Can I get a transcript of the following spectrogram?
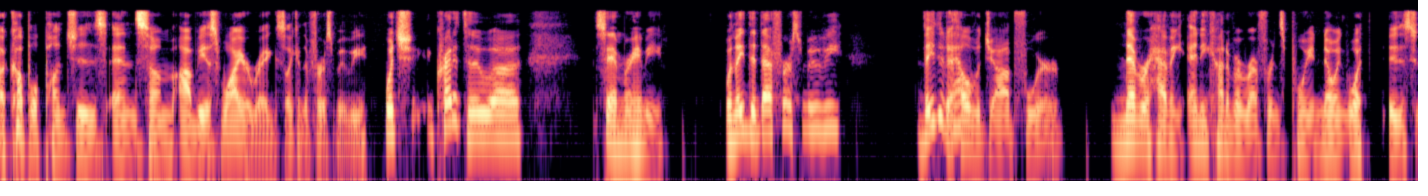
a couple punches and some obvious wire rigs like in the first movie. Which credit to uh, Sam Raimi. When they did that first movie, they did a hell of a job for never having any kind of a reference point, knowing what is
